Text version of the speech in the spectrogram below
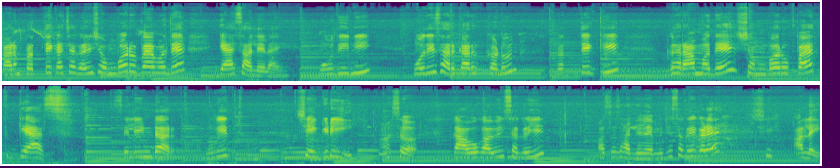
कारण प्रत्येकाच्या घरी शंभर रुपयामध्ये गॅस आलेला आहे. मोदींनी मोदी सरकारकडून प्रत्येकी घरामध्ये शंभर रुपयात गॅस सिलेंडर विथ शेगडी असं. गावोगावी सगळी असं झालेलं आहे. म्हणजे सगळीकडे शी- आलंय.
